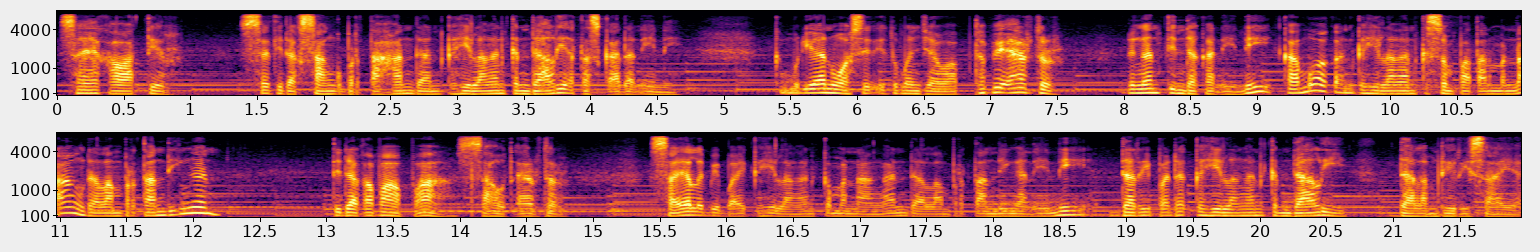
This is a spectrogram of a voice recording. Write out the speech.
Saya khawatir saya tidak sanggup bertahan dan kehilangan kendali atas keadaan ini." Kemudian wasit itu menjawab, "Tapi Arthur, dengan tindakan ini kamu akan kehilangan kesempatan menang dalam pertandingan." "Tidak apa-apa," sahut Arthur. Saya lebih baik kehilangan kemenangan dalam pertandingan ini daripada kehilangan kendali dalam diri saya.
